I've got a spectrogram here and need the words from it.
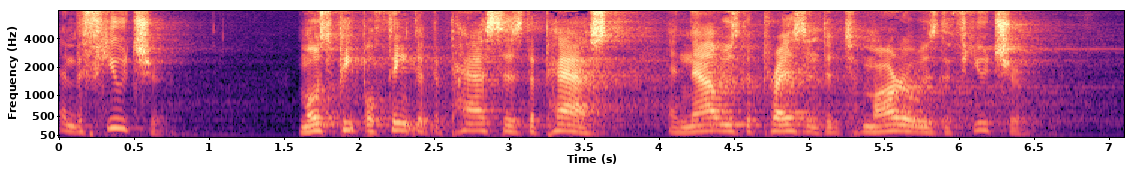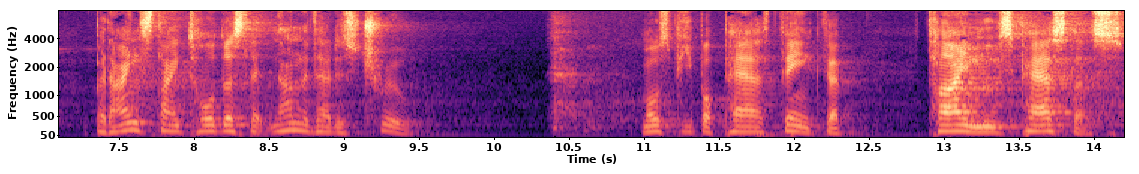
and the future. Most people think that the past is the past, and now is the present, and tomorrow is the future. But Einstein told us that none of that is true. Most people pass, think that time moves past us,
